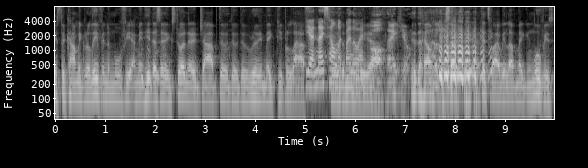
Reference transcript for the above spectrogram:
is the comic relief in the movie. I mean, he does an extraordinary job to, to, to really make people laugh. Yeah, nice throughout helmet, by the way. yeah. Oh, thank you. The helmet, exactly. That's why we love making movies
